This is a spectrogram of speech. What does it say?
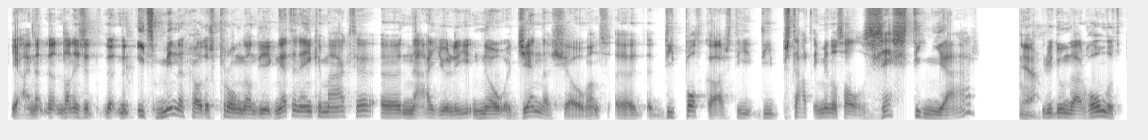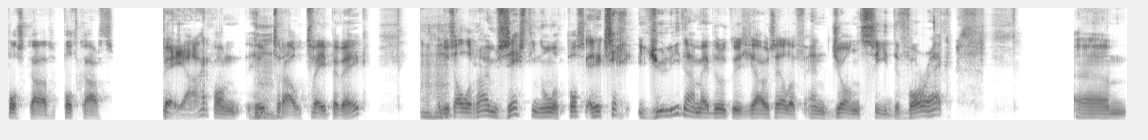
Ja, en dan is het een iets minder grote sprong dan die ik net in één keer maakte. Uh, na jullie No Agenda Show. Want uh, die podcast die, die bestaat inmiddels al 16 jaar. Ja. Jullie doen daar 100 podcasts, podcasts per jaar. Gewoon heel mm. trouw, twee per week. Mm -hmm. Dus al ruim 1600 podcasts. En ik zeg jullie, daarmee bedoel ik dus jouzelf en John C. Dvorak. Um,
